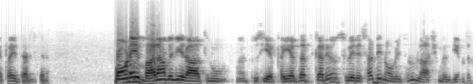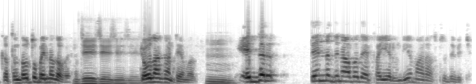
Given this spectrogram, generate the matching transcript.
ਐਫ ਆਈ ਆਰ ਦਰਜ ਕਰੋ। ਪੌਣੇ 12 ਵਜੇ ਰਾਤ ਨੂੰ ਤੁਸੀਂ ਐਫ ਆਈ ਆਰ ਦਰਜ ਕਰ ਰਹੇ ਹੋ ਸਵੇਰੇ 9:30 ਵਜੇ ਤੁਹਾਨੂੰ ਲਾਸ਼ ਮਿਲਦੀ ਹੈ। ਮਤਲਬ ਕਤਲ ਤਾਂ ਉਹ ਤੋਂ ਪਹਿਲਾਂ ਦਾ ਹੋਇਆ। ਜੀ ਜੀ ਜੀ ਜੀ। 14 ਘੰਟਿਆਂ ਬਾਅਦ। ਇੱਧਰ ਤਿੰਨ ਦਿਨਾਂ ਬਾਅਦ ਐਫ ਆਈ ਆਰ ਹੁੰਦੀ ਹੈ ਮਹਾਰਾਸ਼ਟਰ ਦੇ ਵਿੱਚ।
